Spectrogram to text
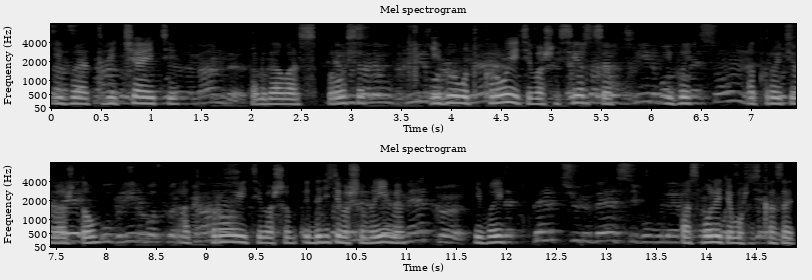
и вы отвечаете, когда вас просят, и вы откроете ваше сердце, и вы откроете ваш дом, откроете ваше, и дадите ваше время, и вы позволите, можно сказать,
